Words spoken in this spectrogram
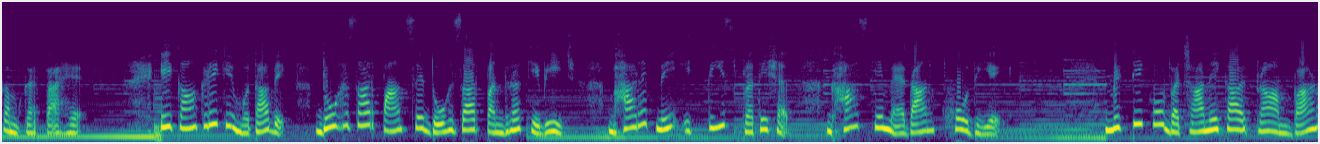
कम करता है। एक आंकड़े के मुताबिक 2005 से 2015 के बीच भारत ने 31 प्रतिशत घास के मैदान खो दिए। मिट्टी को बचाने का रामबाण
